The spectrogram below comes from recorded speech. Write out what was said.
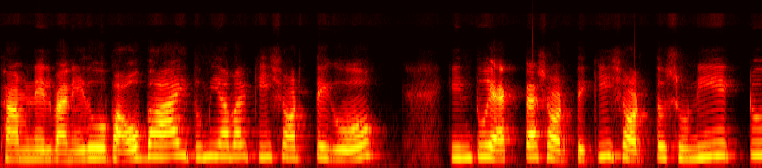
থামনেল বানিয়ে দেবো। ও ভাই, তুমি আবার কি শর্তে গো? কিন্তু একটা শর্তে, কি শর্ত শুনি একটু।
